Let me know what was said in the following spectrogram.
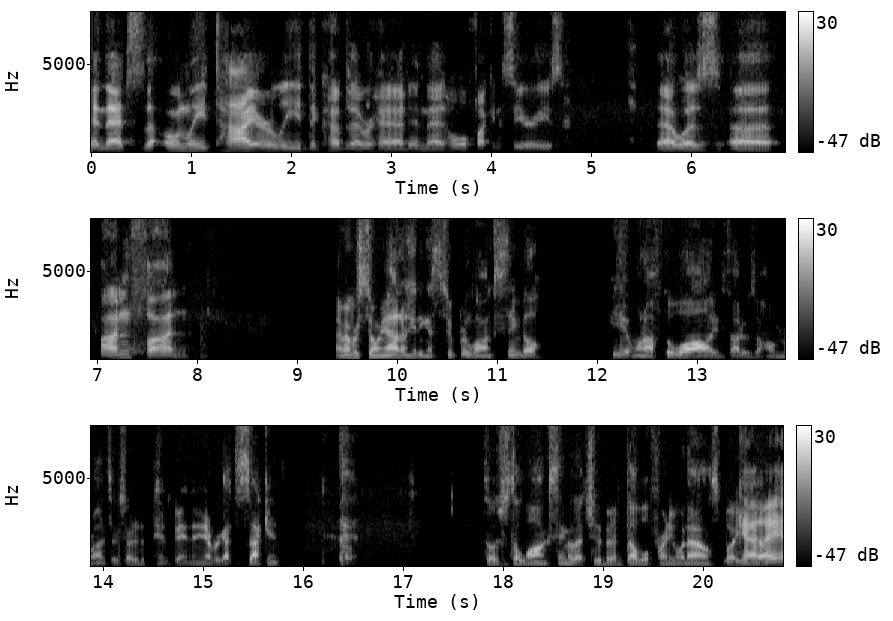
and that's the only tie or lead the Cubs ever had in that whole fucking series. That was uh, unfun. I remember Soriano hitting a super long single. He hit one off the wall. He thought it was a home run, so he started to pimp it, and then he never got to second. So it was just a long single that should have been a double for anyone else. But you, know, I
